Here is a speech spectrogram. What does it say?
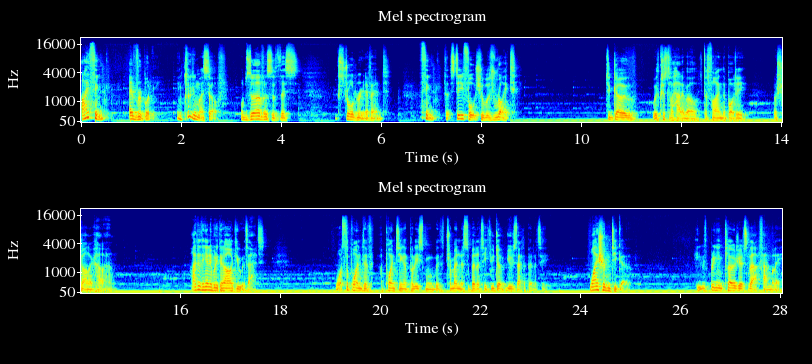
I think everybody, including myself, observers of this extraordinary event, think that Steve Fulcher was right to go with Christopher Halliwell to find the body of Charlotte O'Callaghan. I don't think anybody can argue with that. What's the point of appointing a policeman with tremendous ability if you don't use that ability? Why shouldn't he go? He was bringing closure to that family.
